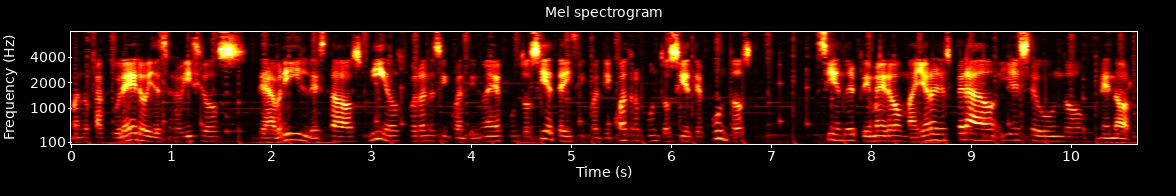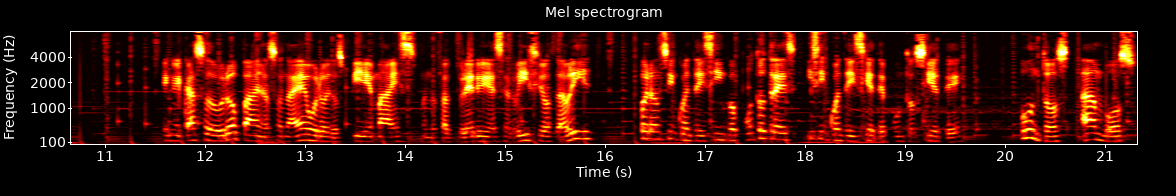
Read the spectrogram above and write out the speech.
manufacturero y de servicios de abril de Estados Unidos fueron de 59.7 y 54.7 puntos, siendo el primero mayor al esperado y el segundo menor. En el caso de Europa, en la zona euro, los PMIs manufacturero y de servicios de abril fueron 55.3 y 57.7 puntos, ambos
